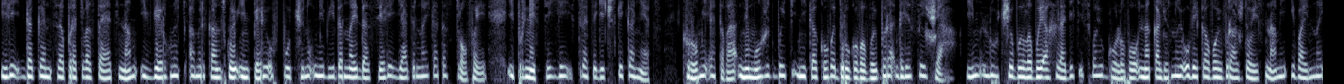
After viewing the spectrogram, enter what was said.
или до конца противостоять нам и вергнуть американскую империю в пучину невиданной доселе ядерной катастрофы и принести ей стратегический конец. Кроме этого, не может быть никакого другого выбора для США. Им лучше было бы охладить свою голову, накаленную вековой враждой с нами и военной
